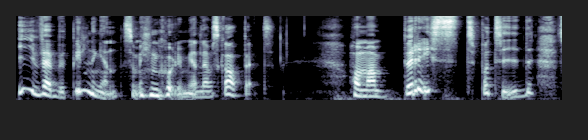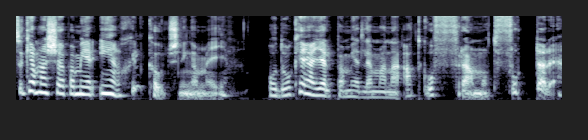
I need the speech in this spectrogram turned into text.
i webbutbildningen som ingår i medlemskapet. Har man brist på tid så kan man köpa mer enskild coachning av mig och då kan jag hjälpa medlemmarna att gå framåt fortare.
